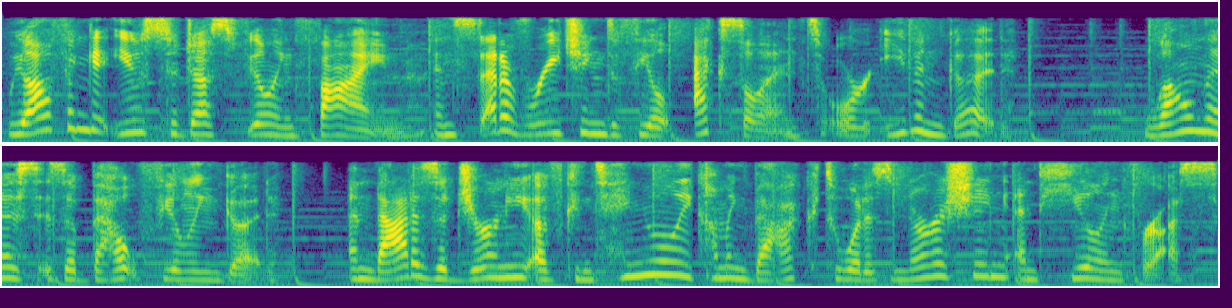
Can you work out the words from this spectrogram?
We often get used to just feeling fine instead of reaching to feel excellent or even good. Wellness is about feeling good, and that is a journey of continually coming back to what is nourishing and healing for us.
